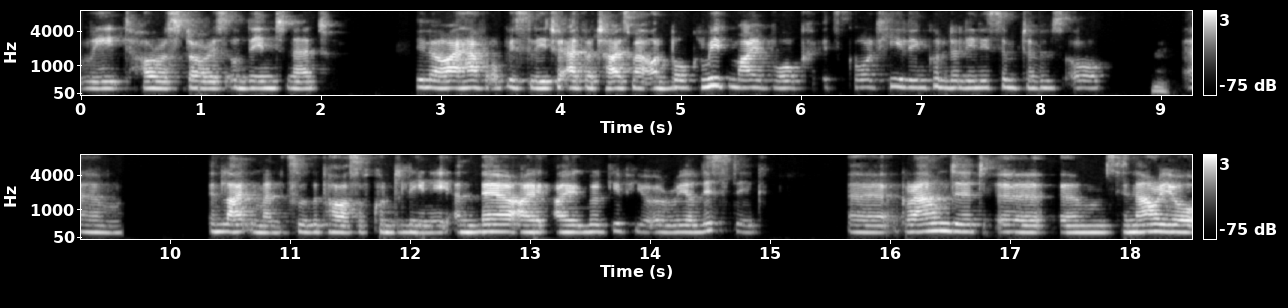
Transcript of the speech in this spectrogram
read horror stories on the internet you know i have obviously to advertise my own book read my book. It's called healing kundalini symptoms or mm. um, enlightenment through the powers of Kundalini. And there I, I will give you a realistic, uh, grounded uh, um, scenario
